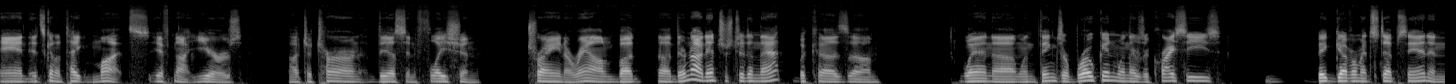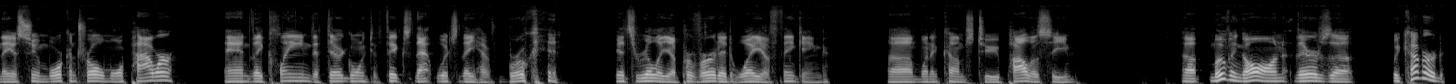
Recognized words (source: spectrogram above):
and it's going to take months, if not years, uh, to turn this inflation train around. But uh, they're not interested in that because um, when uh, when things are broken, when there's a crisis, big government steps in and they assume more control, more power, and they claim that they're going to fix that which they have broken. it's really a perverted way of thinking um, when it comes to policy. Uh, moving on, there's a we covered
